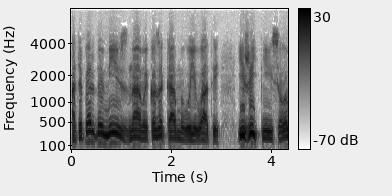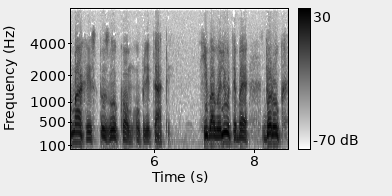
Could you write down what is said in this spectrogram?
А тепер не вмієш з нами, козаками воювати, і житньої соломахи з тузлуком уплітати. Хіба велю тебе до рук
